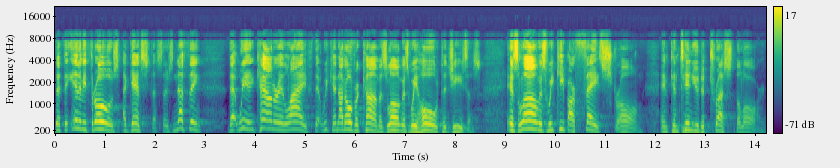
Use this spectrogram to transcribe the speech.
that the enemy throws against us. There's nothing that we encounter in life that we cannot overcome as long as we hold to Jesus, as long as we keep our faith strong and continue to trust the Lord.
